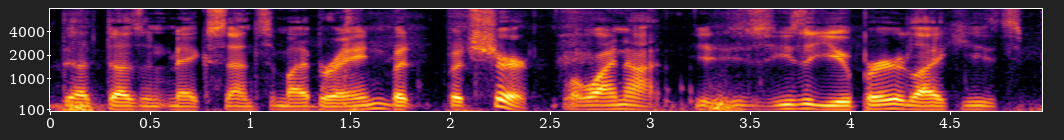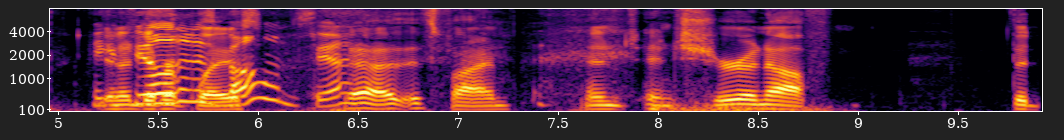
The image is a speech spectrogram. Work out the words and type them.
That doesn't make sense in my brain, but but sure. Well, why not? He's, he's a Yooper. Like he's He in a feel it different in his place. bones, yeah. yeah, it's fine. And and sure enough, the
